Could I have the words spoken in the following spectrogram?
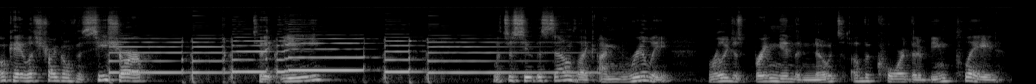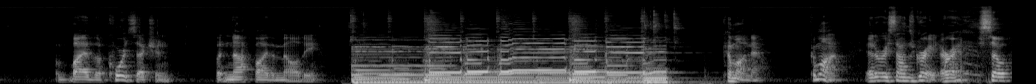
okay, let's try going from the C sharp to the E. Let's just see what this sounds like. I'm really, really just bringing in the notes of the chord that are being played by the chord section, but not by the melody. It already sounds great, all right? So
